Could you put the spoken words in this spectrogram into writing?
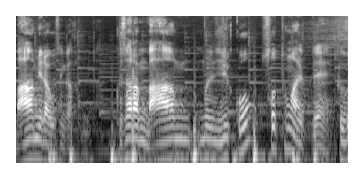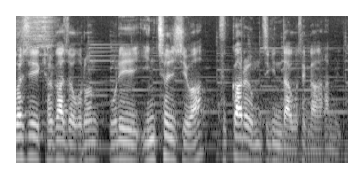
마음이라고 생각합니다. 그 사람 마음을 읽고 소통할 때 그것이 결과적으로는 우리 인천시와 국가를 움직인다고 생각을 합니다.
